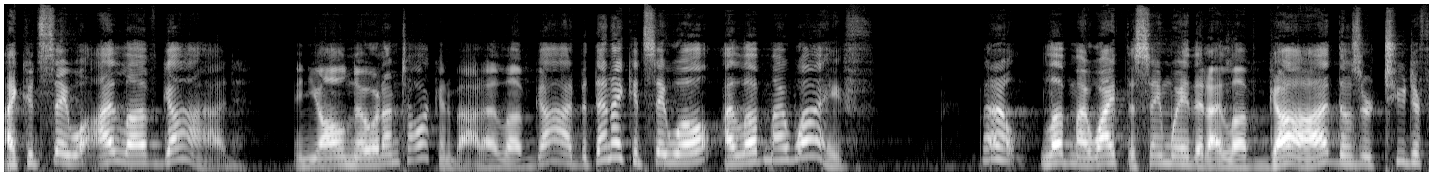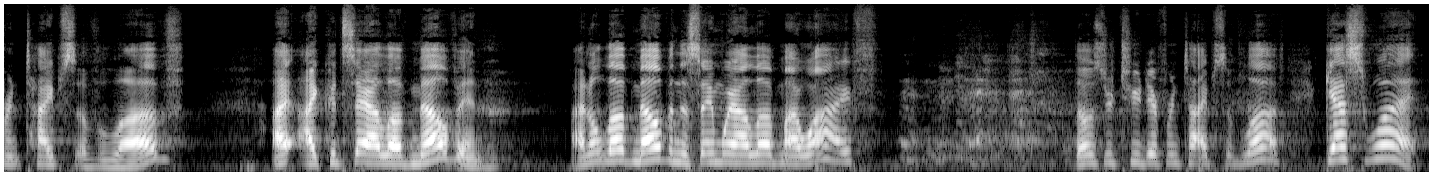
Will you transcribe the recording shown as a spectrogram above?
I could say, well, I love God. And you all know what I'm talking about. I love God. But then I could say, well, I love my wife. But I don't love my wife the same way that I love God. Those are two different types of love. I, I could say I love Melvin. I don't love Melvin the same way I love my wife. Those are two different types of love. Guess what?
